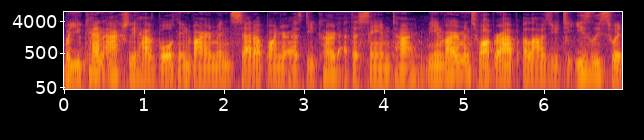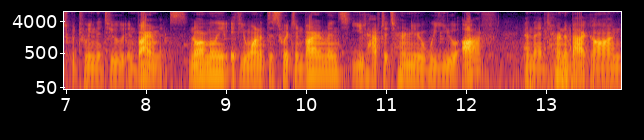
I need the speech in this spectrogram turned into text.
but you can actually have both environments set up on your SD card at the same time. The environment swapper app allows you to easily switch between the two environments. Normally, if you wanted to switch environments, you'd have to turn your Wii U off and then turn it back on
